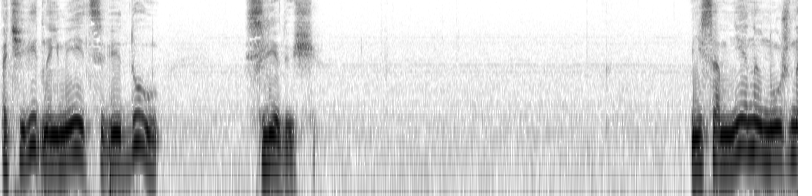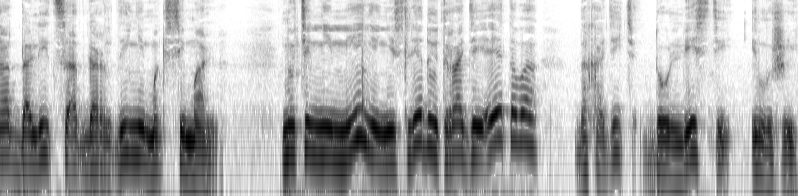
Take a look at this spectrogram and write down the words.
Очевидно, имеется в виду следующее. Несомненно, нужно отдалиться от гордыни максимально – но тем не менее не следует ради этого доходить до лести и лжи.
